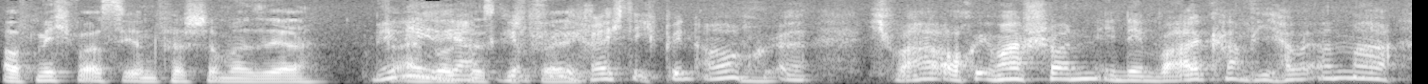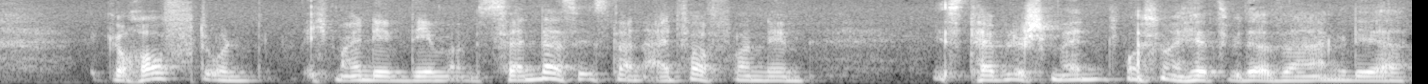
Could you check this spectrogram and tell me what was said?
Auf mich war es jedenfalls schon mal sehr Nee, nee, ja, Sie haben völlig recht. Ich bin auch, äh, ich war auch immer schon in dem Wahlkampf, ich habe immer gehofft und ich meine, dem, dem Sanders ist dann einfach von dem Establishment, muss man jetzt wieder sagen, der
